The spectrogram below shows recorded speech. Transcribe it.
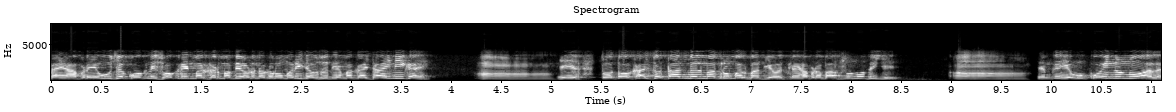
કઈ આપણે એવું છે કોકની છોકરીને મારા ઘરમાં બેવડો નગર હું મરી જાઉં છું તો એમાં કઈ થાય નહીં કાંઈ. એ તો તો ખાલી તો તાજમહેલમાં જ રૂમાલ બાંધી આવે કઈ આપણા બાપનું ન થઈ જાય. કેમ કે એવું કોઈનું ન હાલે.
